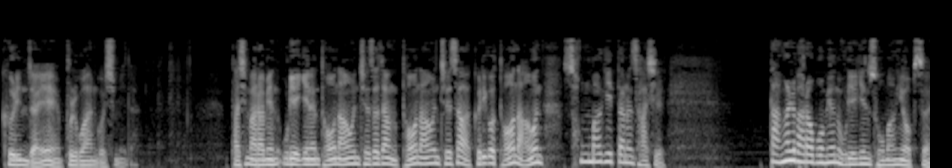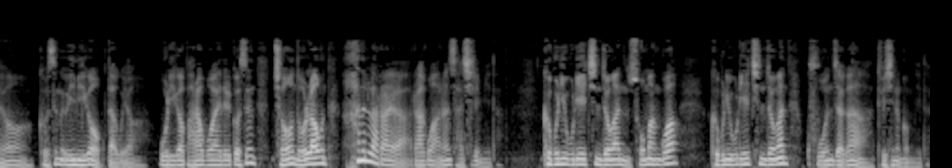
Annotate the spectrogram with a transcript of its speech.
그림자에 불과한 것입니다. 다시 말하면 우리에게는 더 나은 제사장, 더 나은 제사, 그리고 더 나은 성막이 있다는 사실. 땅을 바라보면 우리에겐 소망이 없어요. 그것은 의미가 없다고요. 우리가 바라보아야 될 것은 저 놀라운 하늘나라야라고 하는 사실입니다. 그분이 우리의 진정한 소망과 그분이 우리의 진정한 구원자가 되시는 겁니다.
